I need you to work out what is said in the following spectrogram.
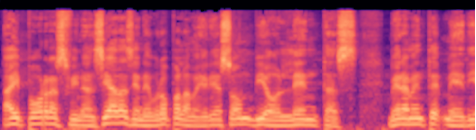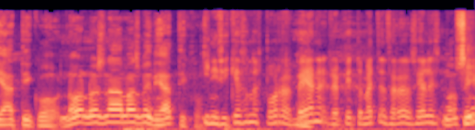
hay porras financiadas y en Europa la mayoría son violentas, meramente mediático. No, no es nada más mediático. Y ni siquiera son las porras. Vean, repito, métanse a redes sociales. No, sí.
